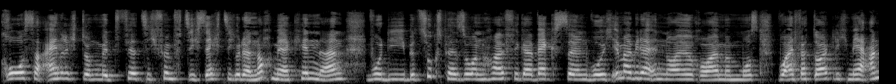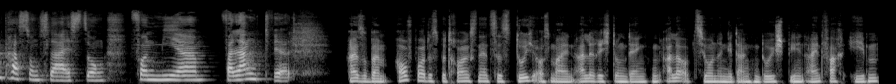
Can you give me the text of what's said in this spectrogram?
große Einrichtung mit 40, 50, 60 oder noch mehr Kindern, wo die Bezugspersonen häufiger wechseln, wo ich immer wieder in neue Räume muss, wo einfach deutlich mehr Anpassungsleistung von mir verlangt wird. Also beim Aufbau des Betreuungsnetzes durchaus mal in alle Richtungen denken, alle Optionen in Gedanken durchspielen, einfach eben,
